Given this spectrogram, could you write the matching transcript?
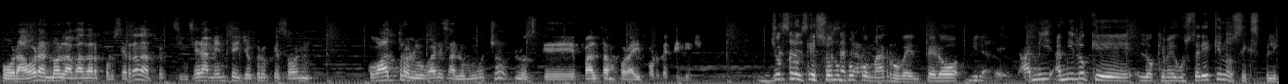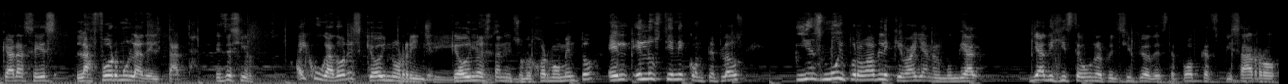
por ahora no la va a dar por cerrada. sinceramente, yo creo que son cuatro lugares a lo mucho los que faltan por ahí por definir. Yo creo que son un poco más, Rubén, pero Mira. Eh, a mí, a mí lo, que, lo que me gustaría que nos explicaras es la fórmula del Tata. Es decir, hay jugadores que hoy no rinden, que hoy no están en su mejor momento. Él, él los tiene contemplados y es muy probable que vayan al Mundial ya dijiste uno al principio de este podcast, Pizarro,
